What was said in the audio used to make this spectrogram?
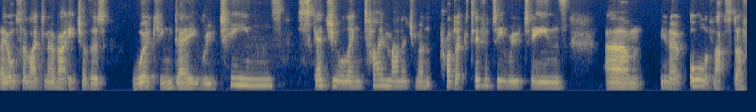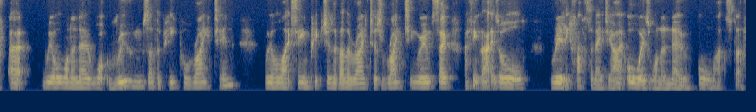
They also like to know about each other's working day routines, scheduling, time management, productivity routines, um, you know, all of that stuff. Uh, we all want to know what rooms other people write in. We all like seeing pictures of other writers' writing rooms. So I think that is all really fascinating. I always want to know all that stuff.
